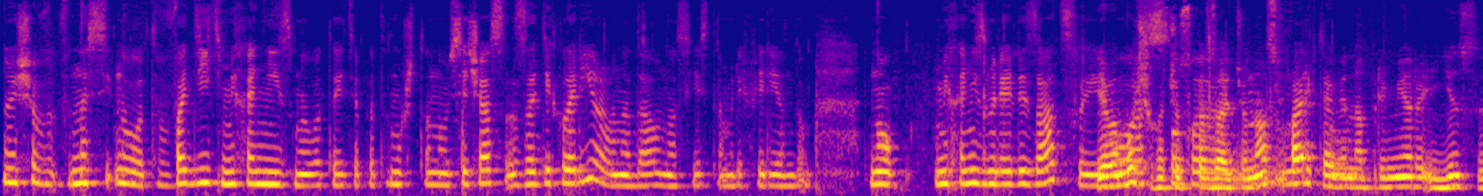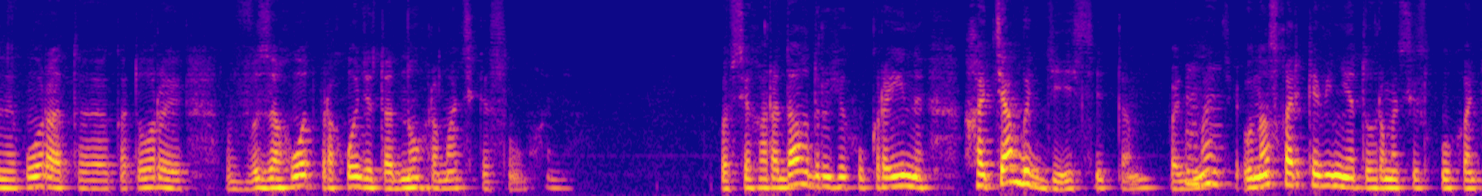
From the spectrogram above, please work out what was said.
Ну, еще вносить, ну, вот, вводить механизмы вот эти, потому что ну, сейчас задекларировано, да, у нас есть там референдум, но механизм реализации... Я вам больше хочу сказать, у нас в нету. Харькове, например, единственный город, э, который в- за год проходит одно грамматическое слухание. Во всех городах других Украины хотя бы 10 там, понимаете? У нас в Харькове нету грамматических слухань.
